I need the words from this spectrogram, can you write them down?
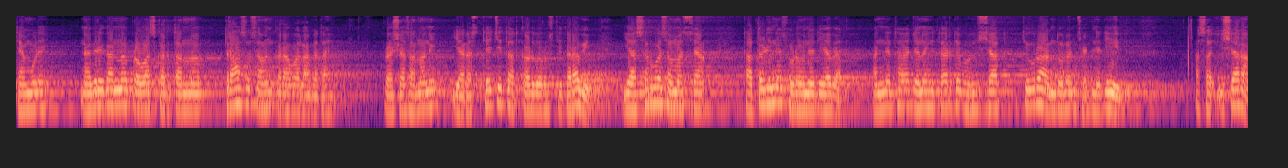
त्यामुळे नागरिकांना प्रवास करताना त्रास सहन करावा लागत आहे. प्रशासनाने या रस्त्याची तात्काळ दुरुस्ती करावी. या सर्व समस्या तातडीने सोडवण्यात याव्यात. अन्यथा जनहितार्थ भविष्यात तीव्र आंदोलन छेडण्यात येईल असा इशारा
